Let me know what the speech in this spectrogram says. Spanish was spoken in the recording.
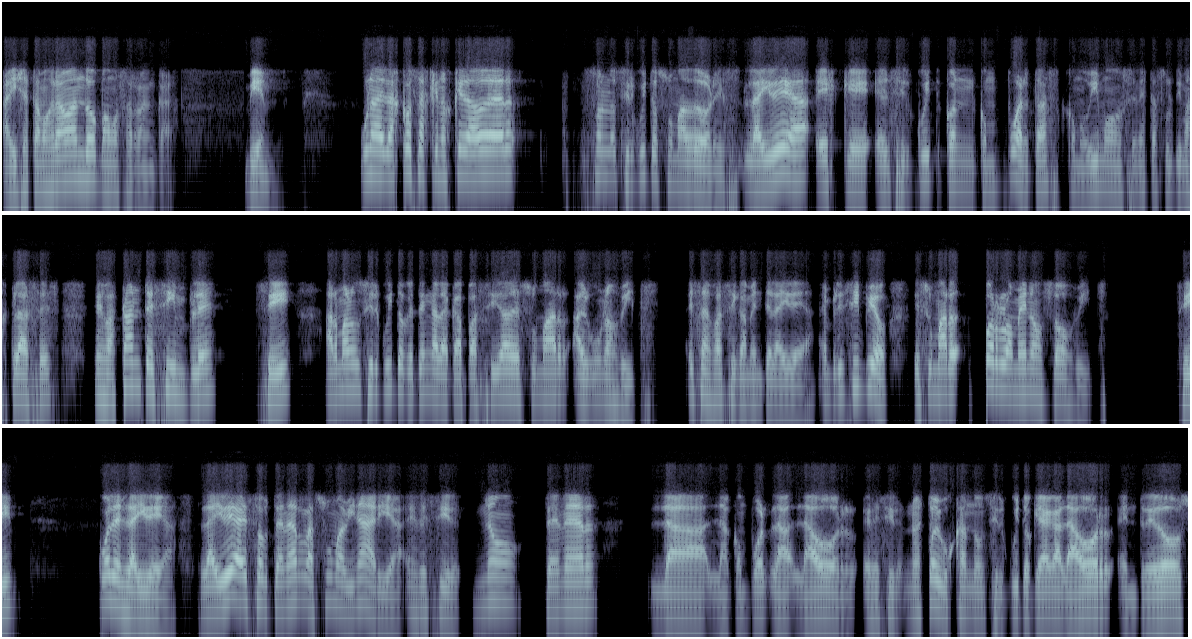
Ahí ya estamos grabando, vamos a arrancar. Bien, una de las cosas que nos queda ver son los circuitos sumadores. La idea es que el circuito con, con puertas, como vimos en estas últimas clases, es bastante simple, ¿sí? Armar un circuito que tenga la capacidad de sumar algunos bits. Esa es básicamente la idea. En principio, de sumar por lo menos dos bits, ¿sí? ¿Cuál es la idea? La idea es obtener la suma binaria, es decir, no tener la, la, OR, es decir, no estoy buscando un circuito que haga la OR entre dos,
